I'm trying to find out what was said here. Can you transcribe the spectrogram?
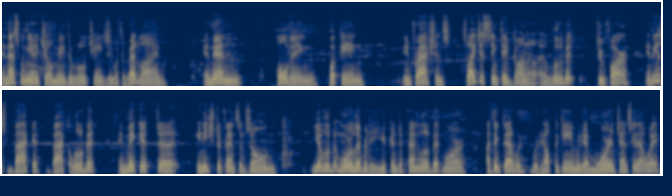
And that's when the NHL made the rule changes with the red line, and then holding, hooking, infractions. So I just think they've gone a, a little bit too far. If they just back it back a little bit and make it uh, in each defensive zone, you have a little bit more liberty. You can defend a little bit more I think that would, would help the game. We'd have more intensity that way.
